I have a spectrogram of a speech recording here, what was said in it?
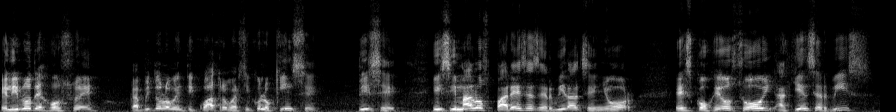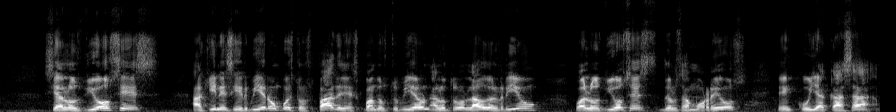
el libro de Josué, capítulo 24, versículo 15, dice, y si mal os parece servir al Señor, escogeos hoy a quién servís, si a los dioses a quienes sirvieron vuestros padres cuando estuvieron al otro lado del río, o a los dioses de los amorreos en cuya casa,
